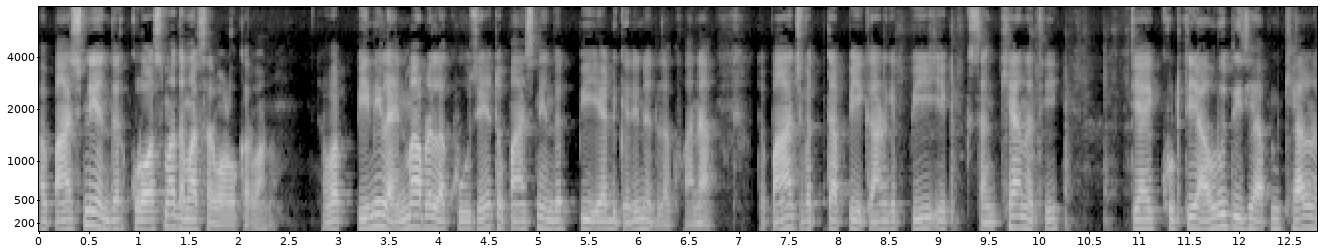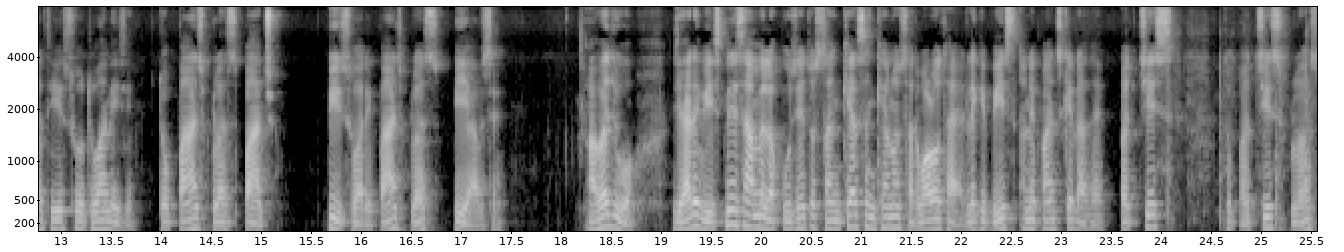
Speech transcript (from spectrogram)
હવે પાંચની અંદર ક્રોસમાં તમારે સરવાળો કરવાનો. હવે પીની લાઇનમાં આપણે લખવું છે, તો પાંચની અંદર પી એડ કરીને જ લખવાના. તો પાંચ વત્તા પી કારણ કે પી એક સંખ્યા નથી, ત્યાં એક ખૂટતી આવૃત્તિ છે આપણને ખ્યાલ નથી, એ શોધવાની છે. તો પાંચ પ્લસ પાંચ. પી સોરી પાંચ પ્લસ પી આવશે. હવે જુઓ, જ્યારે વીસની સામે લખવું છે, તો સંખ્યા સંખ્યાનો સરવાળો થાય, એટલે કે વીસ અને પાંચ કેટલા થાય? પચીસ તો પચીસ પ્લસ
